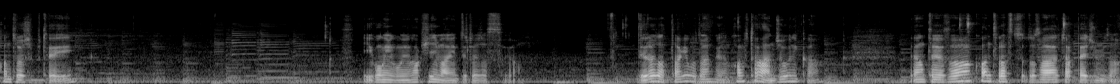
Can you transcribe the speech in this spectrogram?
control shift A. 2020이 확실히 많이 느려졌어요. 느려졌다기보다는 그냥 컴퓨터가 안 좋으니까. 이 상태에서 contrast도 살짝 빼줍니다.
